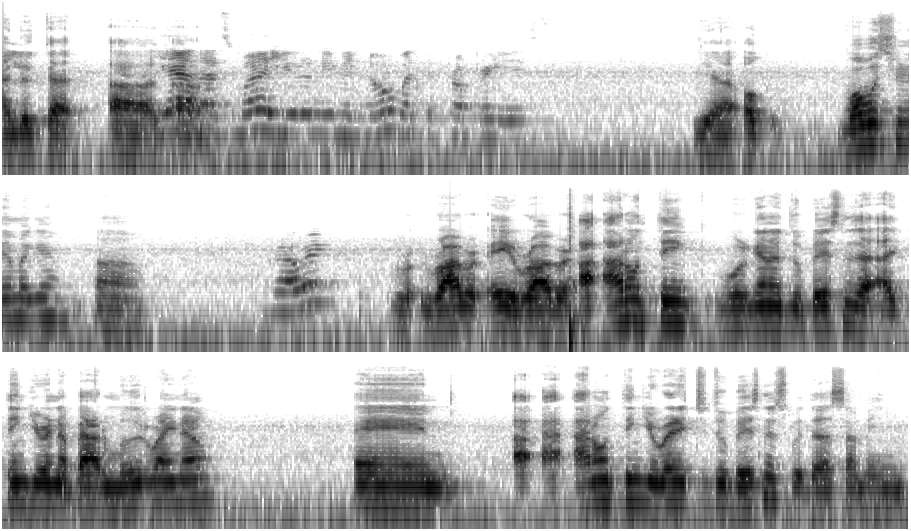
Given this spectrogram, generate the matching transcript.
I looked at. Uh, yeah, uh, that's why you don't even know what the property is. yeah. Okay. What was your name again? Uh, Robert? R- Robert. Hey, Robert. I, I don't think we're gonna do business. I I think you're in a bad mood right now, and I- I don't think you're ready to do business with us. I mean,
